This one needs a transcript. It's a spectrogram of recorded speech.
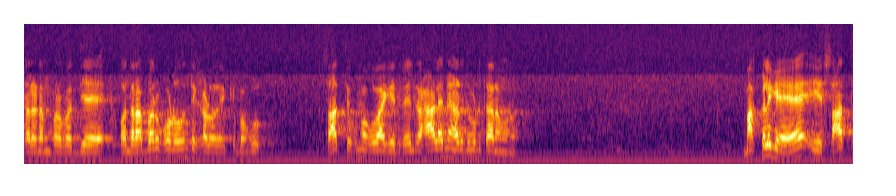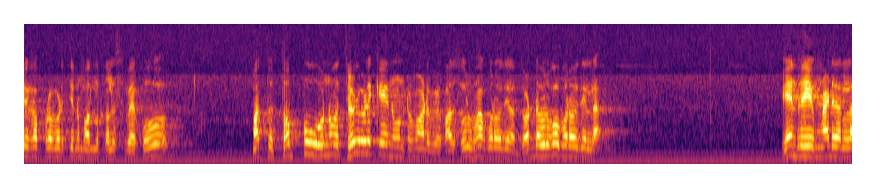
ಶರಣಂ ಪ್ರಪದ್ಯೆ. ಒಂದು ರಬ್ಬರ್ ಕೊಡು ಅಂತ ಕೇಳೋದಕ್ಕೆ ಮಗು. ಸಾತ್ವಿಕ ಮಗುವಾಗಿದ್ರೆ ಇಲ್ಲದ್ರೆ ಹಾಳೆನೇ ಹರಿದು ಬಿಡ್ತಾನವನು ಮಕ್ಕಳಿಗೆ ಈ ಸಾತ್ವಿಕ ಪ್ರವೃತ್ತಿನ ಮೊದಲು ಕಲಿಸ್ಬೇಕು. ಮತ್ತು ತಪ್ಪು ಅನ್ನುವ ತಿಳುವಳಿಕೆಯನ್ನು ಉಂಟು ಮಾಡಬೇಕು. ಅದು ಸುಲಭ ಬರೋದಿಲ್ಲ, ದೊಡ್ಡವ್ರಿಗೂ ಬರೋದಿಲ್ಲ. ಏನ್ರಿ ಹೀಗೆ ಮಾಡಿದಾರಲ್ಲ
